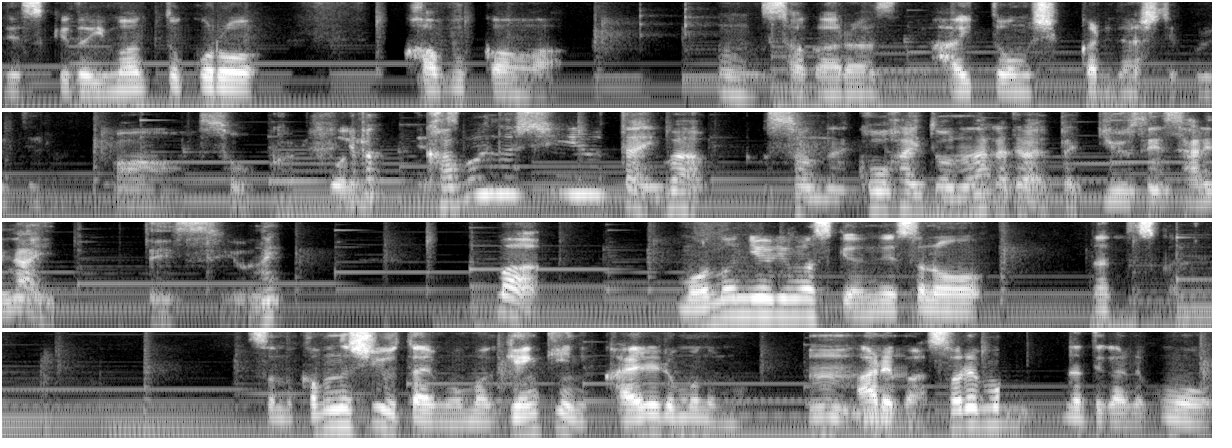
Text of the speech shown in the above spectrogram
ですけど、今のところ株価は、うん、下がらずに、配当もしっかり出してくれてる。ああそうか。やっぱ株主優待はそんな高配当の中ではやっぱり優先されないですよね。まあ、ものによりますけどね、その、なんですかね、その株主優待も、まあ、現金に変えれるものもうんあれば、それも、なんていうかね、もう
